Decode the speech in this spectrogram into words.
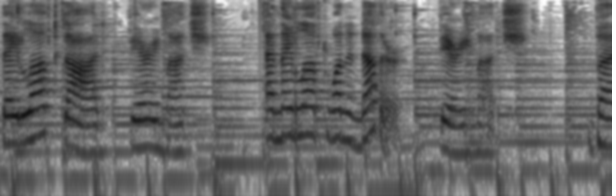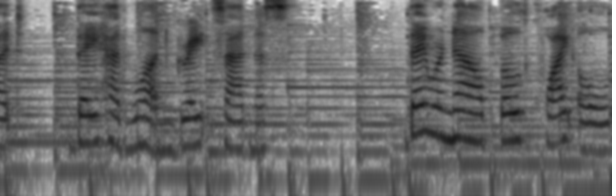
They loved God very much, and they loved one another very much. But they had one great sadness. They were now both quite old,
